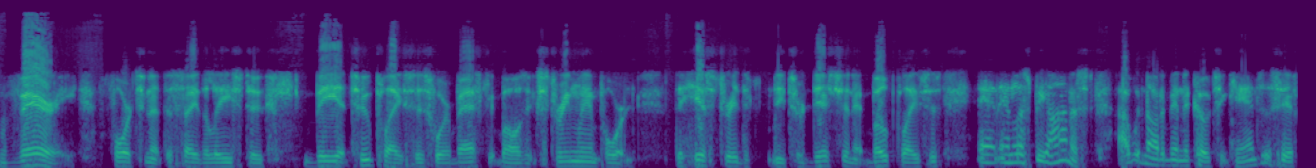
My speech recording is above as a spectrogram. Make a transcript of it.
very fortunate to say the least to be at two places where basketball is extremely important the history, the, the tradition at both places. And and let's be honest, I would not have been the coach at Kansas if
